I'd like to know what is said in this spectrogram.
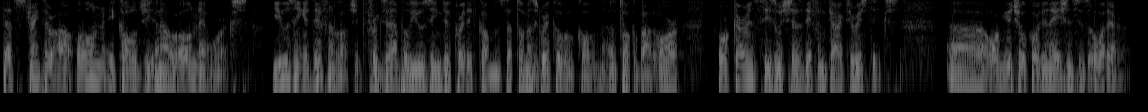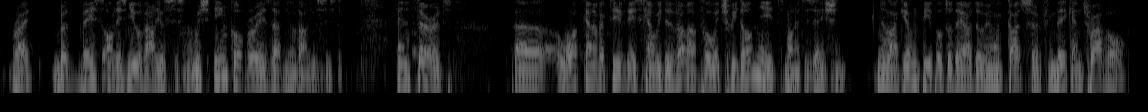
that strengthen our own ecology and our own networks using a different logic. For example, using the credit commons that Thomas Greco will call, uh, talk about, or or currencies which has different characteristics, uh, or mutual coordination systems, or whatever, right? But based on this new value system, which incorporates that new value system. And third, uh, what kind of activities can we develop for which we don't need monetization? You know, like young people today are doing with couch surfing, they can travel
